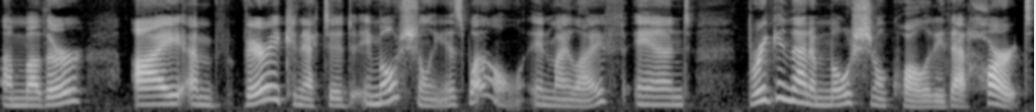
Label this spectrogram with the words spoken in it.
a mother, I am very connected emotionally as well in my life. And bringing that emotional quality, that heart,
